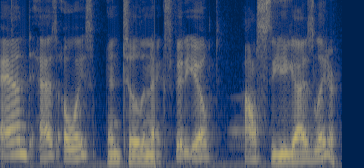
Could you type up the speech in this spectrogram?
And as always, until the next video, I'll see you guys later.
